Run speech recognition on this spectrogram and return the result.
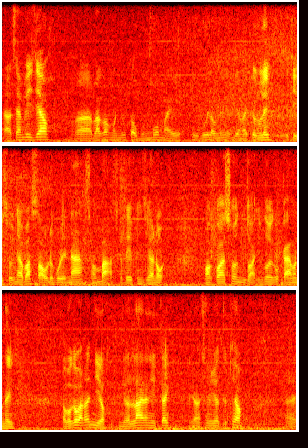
đã xem video. Và bà con có nhu cầu muốn mua máy thì vui lòng liên hệ điện máy Cường Linh địa chỉ số nhà 36 đường Cổ Điển Na xóm Bảng Sở Tây Thanh Hà Nội. Hoặc qua số điện thoại chúng tôi có cái màn hình. Cảm ơn các bạn rất nhiều. Nhớ like đăng ký kênh để xem video tiếp theo. Đấy.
